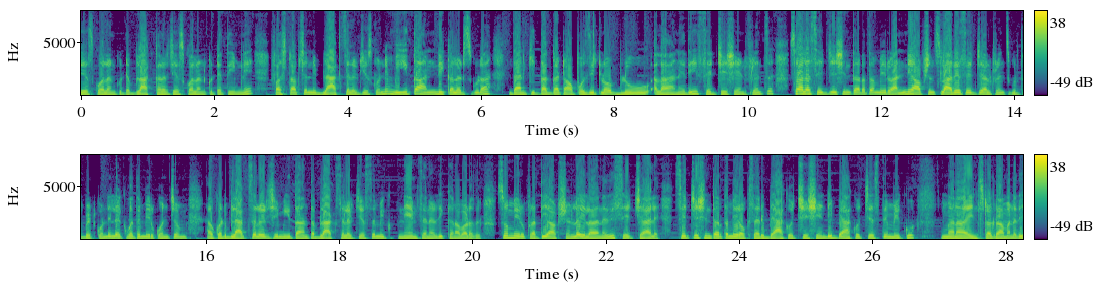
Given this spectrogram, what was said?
చేసుకోవాలనుకుంటే బ్లాక్ కలర్ చేసుకోవాలనుకుంటే థీమ్ని ఫస్ట్ ఆప్షన్ని బ్లాక్ సెలెక్ట్ చేసుకోండి. మిగతా అన్ని కలర్స్ కూడా దానికి తగ్గట్టు ఆపోజిట్లో బ్లూ అలా అనేది సెట్ చేసేయండి ఫ్రెండ్స్ సో అలా సెట్ చేసిన తర్వాత మీరు అన్ని ఆప్షన్స్లో అదే సెట్ చేయాలి ఫ్రెండ్స్ గుర్తుపెట్టుకోండి. లేకపోతే మీరు కొంచెం ఒకటి బ్లాక్ సెలెక్ట్ చేసి మిగతా అంత బ్లాక్ సెలెక్ట్ చేస్తే మీకు నేమ్స్ అనేది కనబడదు. సో మీరు ప్రతి ఆప్షన్లో ఇలా అనేది సెట్ చేయాలి. సెట్ చేసిన తర్వాత మీరు ఒకసారి బ్యాక్ వచ్చేసేయండి. బ్యాక్ వచ్చేస్తే మీకు మన ఇన్స్టాగ్రామ్ అనేది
